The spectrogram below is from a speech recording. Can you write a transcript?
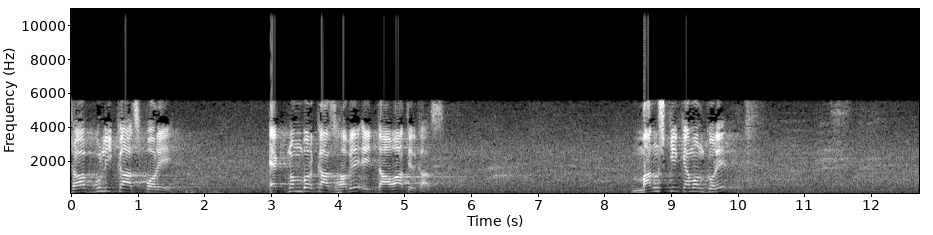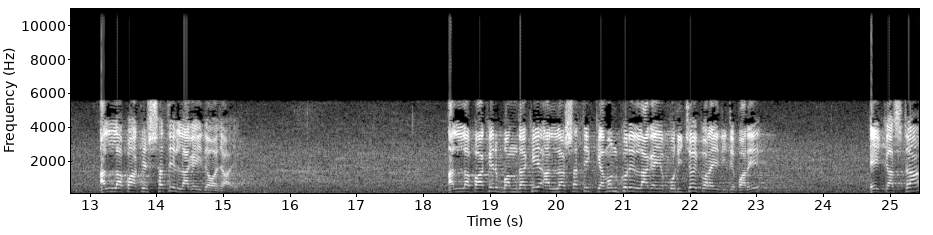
সবগুলি কাজ পরে। এক নম্বর কাজ হবে এই দাওয়াতের কাজ। মানুষকে কেমন করে? আল্লাহ পাকের সাথে লাগাই দেওয়া যায়। আল্লাহ পাকের বন্দাকে আল্লাহর সাথে কেমন করে লাগাইয়ে পরিচয় করাই দিতে পারে? এই কাজটা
